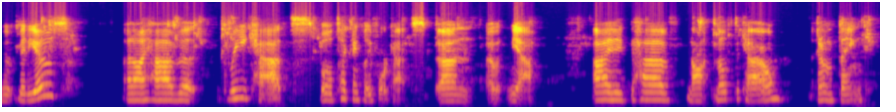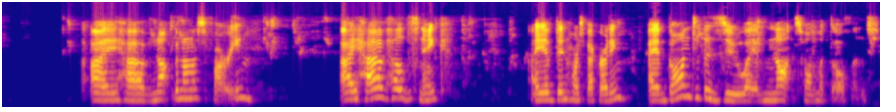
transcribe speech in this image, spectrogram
videos. And I have uh, three cats. Well, technically four cats. And uh, yeah, I have not milked a cow. I don't think. I have not been on a safari. I have held a snake. I have been horseback riding. I have gone to the zoo. I have not swum with dolphins.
